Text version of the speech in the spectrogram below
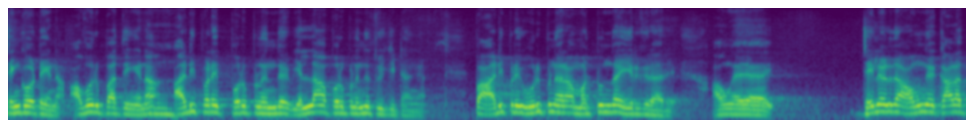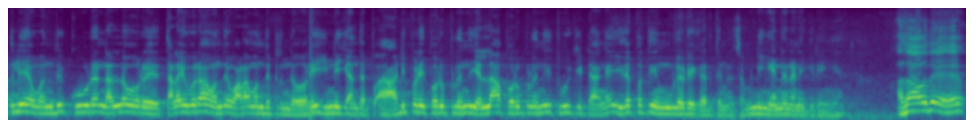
செங்கோட்டையன் அவர் பார்த்தீங்கன்னா அடிப்படை பொறுப்புலேருந்து எல்லா பொறுப்புலேருந்து தூக்கிட்டாங்க. இப்போ அடிப்படை உறுப்பினராக மட்டும்தான் இருக்கிறாரு. அவங்க ஜெயலலிதா அவங்க காலத்திலேயே வந்து கூட நல்ல ஒரு தலைவராக வந்து வளம் வந்துட்டு இருந்தவர் இன்றைக்கி அந்த அடிப்படை பொறுப்புலேருந்து எல்லா பொறுப்புலேருந்து தூக்கிட்டாங்க. இதை பற்றி உங்களுடைய கருத்து என்ன சாமி? நீங்கள் என்ன நினைக்கிறீங்க? அதாவது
